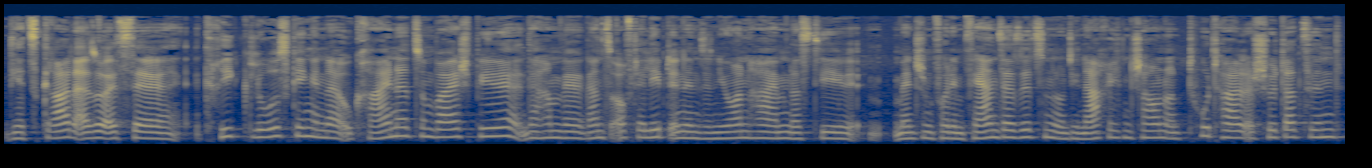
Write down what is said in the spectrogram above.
Jetzt gerade, also als der Krieg losging in der Ukraine zum Beispiel, da haben wir ganz oft erlebt in den Seniorenheimen, dass die Menschen vor dem Fernseher sitzen und die Nachrichten schauen und total erschüttert sind.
